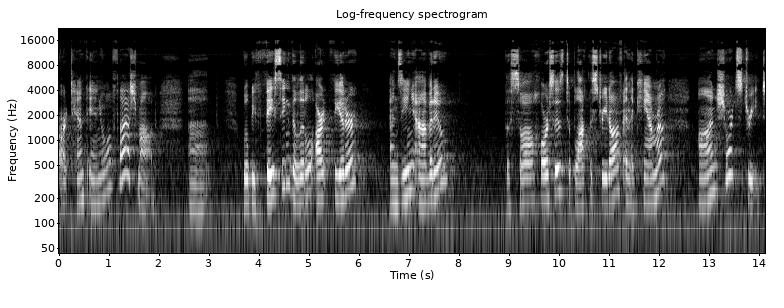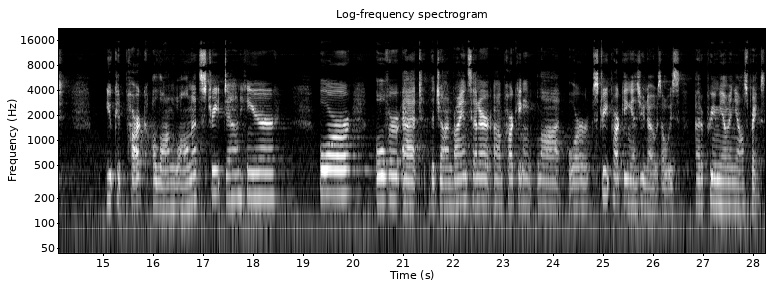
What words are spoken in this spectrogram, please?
our 10th annual flash mob. Uh, we'll be facing the Little Art Theater and Xenia Avenue, the saw horses to block the street off, and the camera on Short Street. You could park along Walnut Street down here, or over at the John Bryan Center uh, parking lot or street parking, as you know, is always at a premium in Yellow Springs.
